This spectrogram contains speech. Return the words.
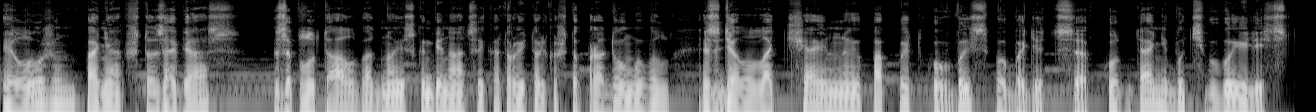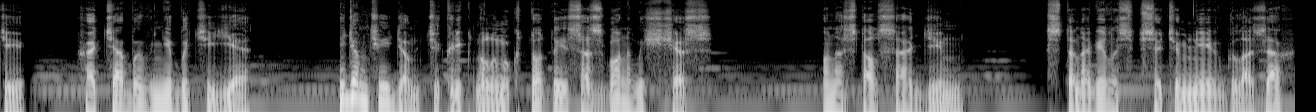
и Лужин, поняв, что завяз, заплутал в одной из комбинаций, которые только что продумывал, сделал отчаянную попытку высвободиться, куда-нибудь вылезти, хотя бы в небытие. «Идемте, идемте!» — крикнул ему кто-то и со звоном исчез. Он остался один — становилось все темнее в глазах,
